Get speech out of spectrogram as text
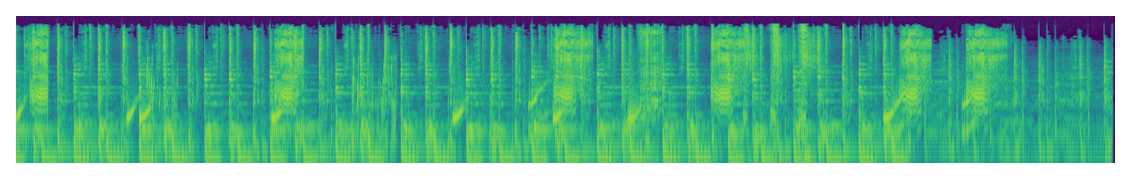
Yeah.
